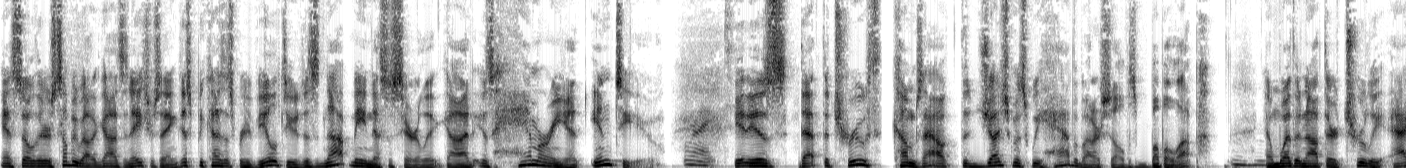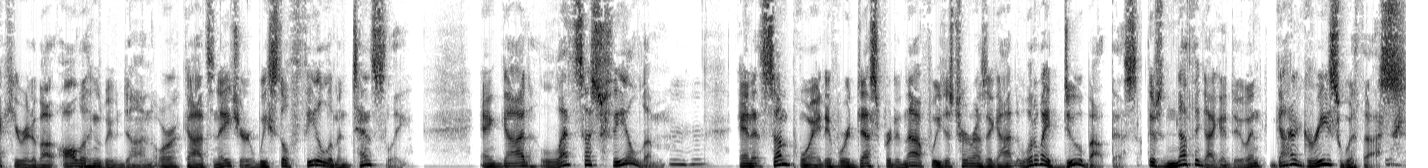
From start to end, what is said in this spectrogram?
And so there's something about God's nature saying just because it's revealed to you does not mean necessarily that God is hammering it into you. Right. It is that the truth comes out, the judgments we have about ourselves bubble up. Mm-hmm. And whether or not they're truly accurate about all the things we've done or God's nature, we still feel them intensely. And God lets us feel them. Mm-hmm. And at some point, if we're desperate enough, we just turn around and say, God, what do I do about this? There's nothing I can do. And God agrees with us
